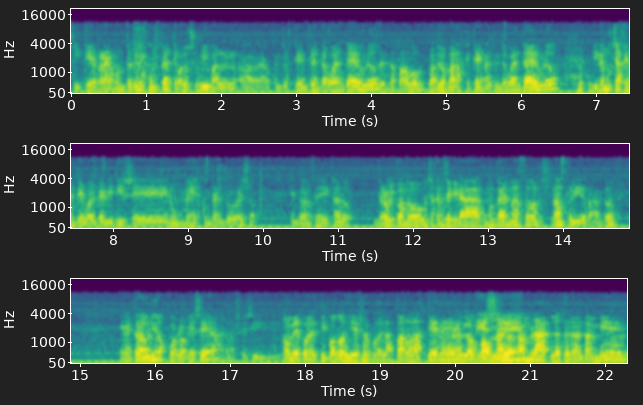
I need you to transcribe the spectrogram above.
y que para montar tienes que comprarte cuatro survival a, a cuanto estén, 30 o 40 euros. 30 pavos. cuatro barras que estén a 30 o 40 euros y no mucha gente puede permitirse en un mes comprarse todo eso. Entonces, claro, yo creo que cuando mucha gente se quiera montar el mazo, se lo han prohibido para entonces. En Estados Unidos, por lo que sea, no sé si... Hombre, por el tipo 2 y eso, pues las parras las tienen, los faunas los, los tendrán también.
